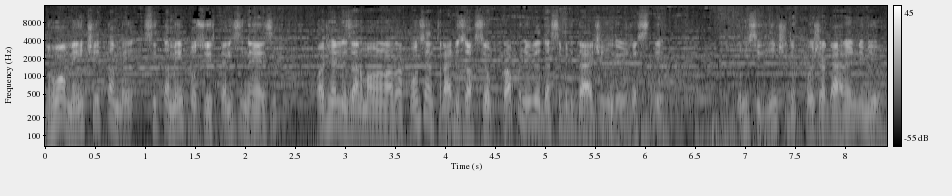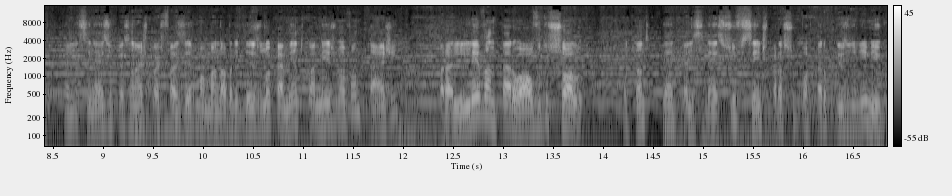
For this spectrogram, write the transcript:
Normalmente, também, se também possuir telecinese, pode realizar uma manobra concentrada e usar seu próprio nível dessa habilidade em vez de ST. No turno seguinte, depois de agarrar o inimigo telecinese, o personagem pode fazer uma manobra de deslocamento com a mesma vantagem para levantar o alvo do solo, contanto que tenha telecinese suficiente para suportar o peso do inimigo.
